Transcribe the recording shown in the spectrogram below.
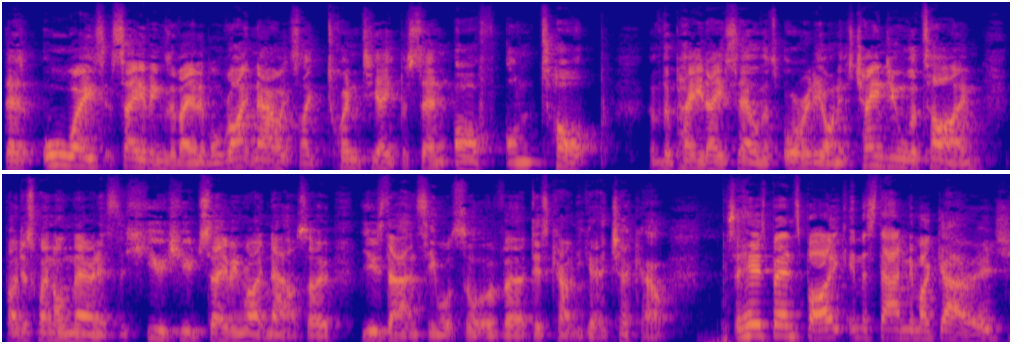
there's always savings available. Right now it's like 28% off on top of the payday sale that's already on. It's changing all the time, but I just went on there and it's a huge, huge saving right now. So use that and see what sort of uh, discount you get at checkout. So here's Ben's bike in the stand in my garage.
